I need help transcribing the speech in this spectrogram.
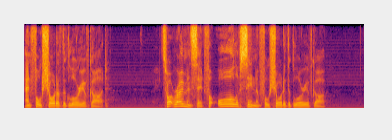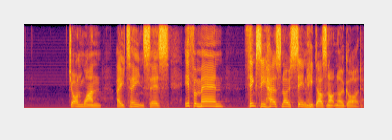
and fall short of the glory of God. It's what Romans said. For all have sinned and fall short of the glory of God. John 1 18 says, If a man thinks he has no sin, he does not know God.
